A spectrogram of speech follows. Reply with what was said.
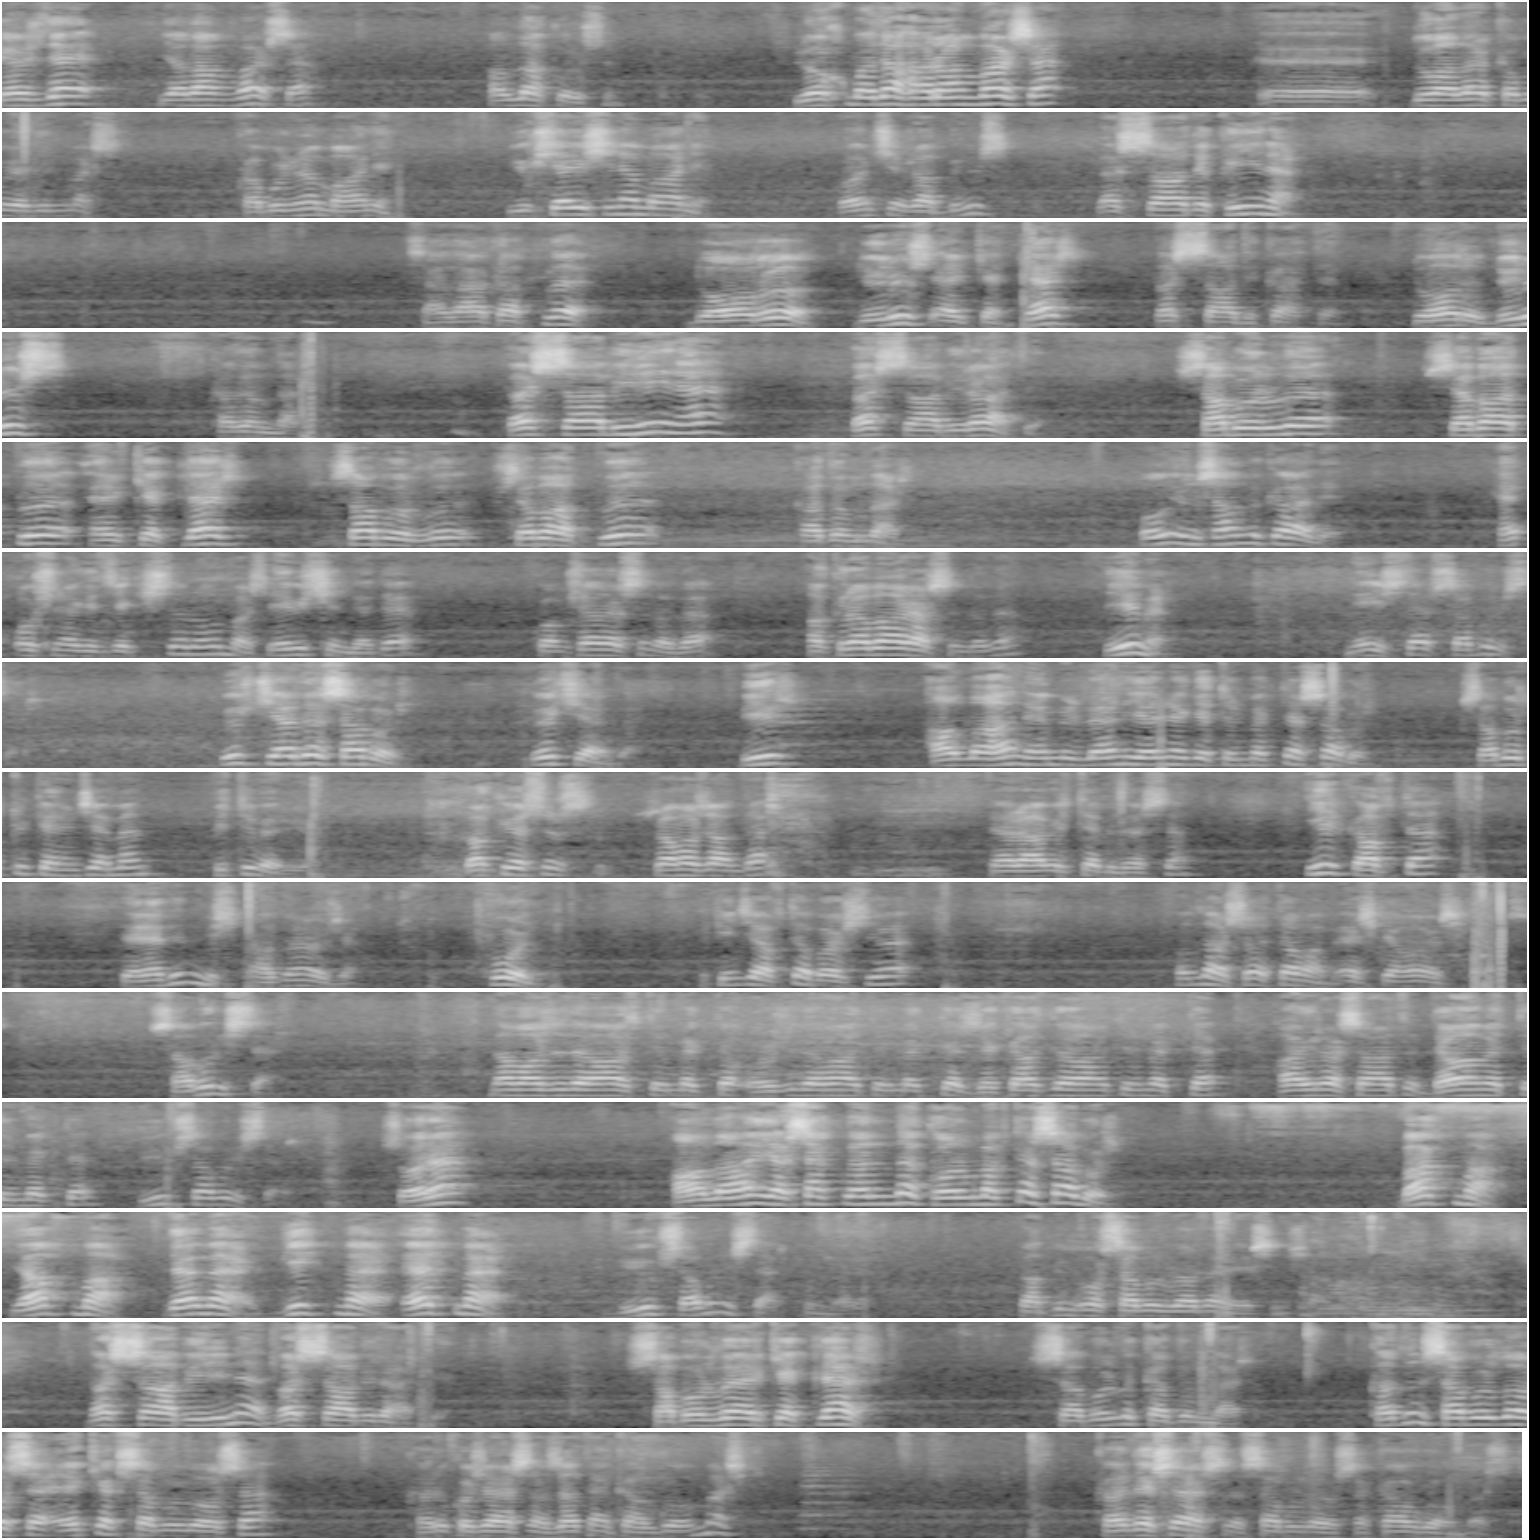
Sözde yalan varsa Allah korusun. Lokmada haram varsa e, dualar kabul edilmez. Kabulüne mani. Yükselişine mani. Onun için Rabbimiz ve sadıkine sadakatlı, doğru, dürüst erkekler ve sadıkatı. Doğru, dürüst kadınlar. Ve sabirine ve sabiratı. Sabırlı, sebatlı erkekler, sabırlı, sebatlı kadınlar. O insanlık hali. Hep hoşuna gidecek işler olmaz. Ev içinde de, komşu arasında da, akraba arasında da. Değil mi? Ne ister? Sabır ister. Üç yerde sabır. Üç yerde. Bir, Allah'ın emirlerini yerine getirmekte sabır. Sabır tükenince hemen bitiveriyor. Bakıyorsunuz Ramazan'da, teravihte bilirsen, ilk hafta denedin mi Adnan Hocam? Full. İkinci hafta başlıyor. Ondan sonra tamam eşkema eşkemaz. Sabır ister. Namazı devam ettirmekte, orucu devam ettirmekte, zekatı devam ettirmekte, hayra sanatı devam ettirmekte büyük sabır ister. Sonra Allah'ın yasaklarında korunmakta sabır. Bakma, yapma, deme, gitme, etme. Büyük sabır ister bunlara. Rabbim o sabırlardan eylesin inşallah. Ve sabirati. Sabırlı erkekler, sabırlı kadınlar. Kadın sabırlı olsa, erkek sabırlı olsa karı koca arasında zaten kavga olmaz ki. Kardeşler arasında sabırlı olsa kavga olmaz.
